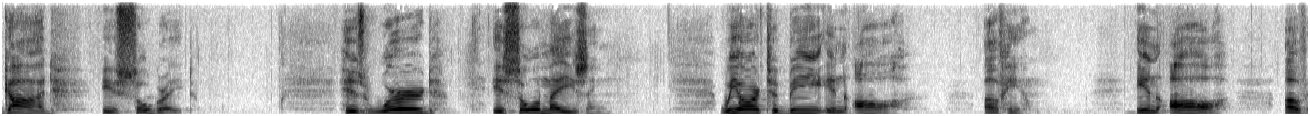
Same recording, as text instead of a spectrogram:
God is so great. His Word is so amazing we are to be in awe of Him, in awe of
